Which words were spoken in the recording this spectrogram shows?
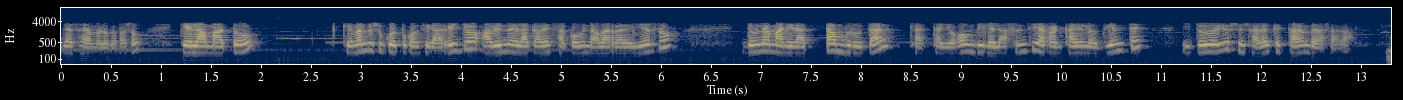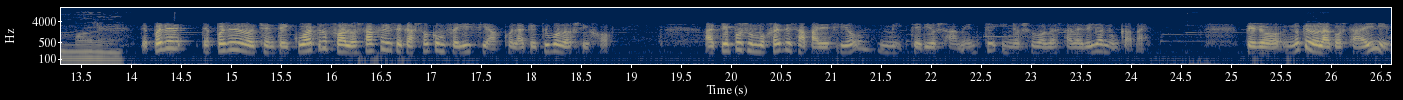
ya sabemos lo que pasó, que la mató quemando su cuerpo con cigarrillo, abriéndole la cabeza con una barra de hierro, de una manera tan brutal que hasta llegó a hundirle la frente y arrancarle los dientes y todo ello sin saber que estaba embarazada. Después, de, después del 84 fue a Los Ángeles y se casó con Felicia, con la que tuvo dos hijos. Al tiempo su mujer desapareció misteriosamente y no se volvió a saber de ella nunca más. Pero no quedó la cosa ahí.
